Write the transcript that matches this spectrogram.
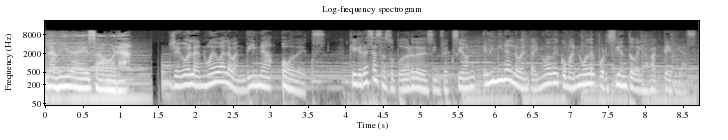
La vida es ahora. Llegó la nueva lavandina Odex, que gracias a su poder de desinfección elimina el 99,9% de las bacterias.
